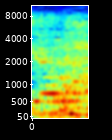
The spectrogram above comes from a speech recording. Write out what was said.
Yeah.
